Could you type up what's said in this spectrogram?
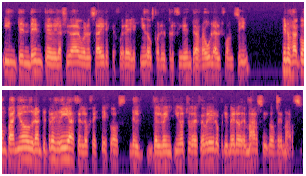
intendente de la ciudad de Buenos Aires que fuera elegido por el presidente Raúl Alfonsín, que nos acompañó durante tres días en los festejos del, del 28 de febrero, primero de marzo y 2 de marzo.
